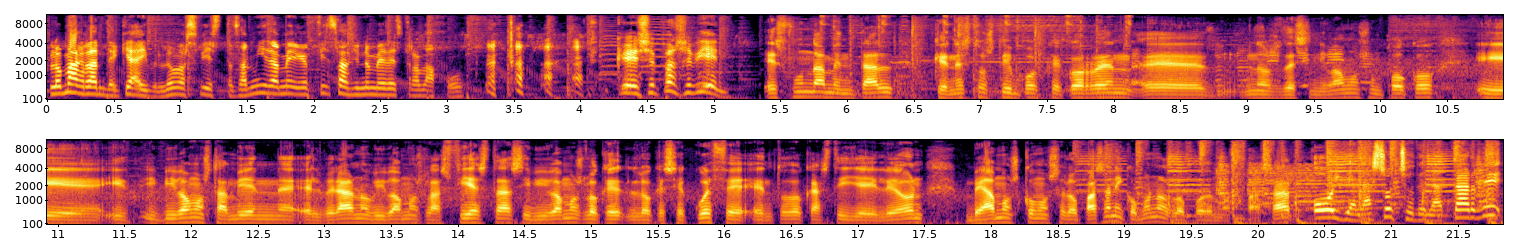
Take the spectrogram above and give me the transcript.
Lo más grande que hay, nuevas fiestas. A mí dame fiestas y no me des trabajo. que se pase bien. Es fundamental que en estos tiempos que corren eh, nos desinhibamos un poco y, y, y, vivamos también el verano, vivamos las fiestas y vivamos lo que, lo que se cuece en todo Castilla y León, veamos cómo se lo pasan y cómo nos lo podemos pasar. Hoy a las 8 de la tarde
